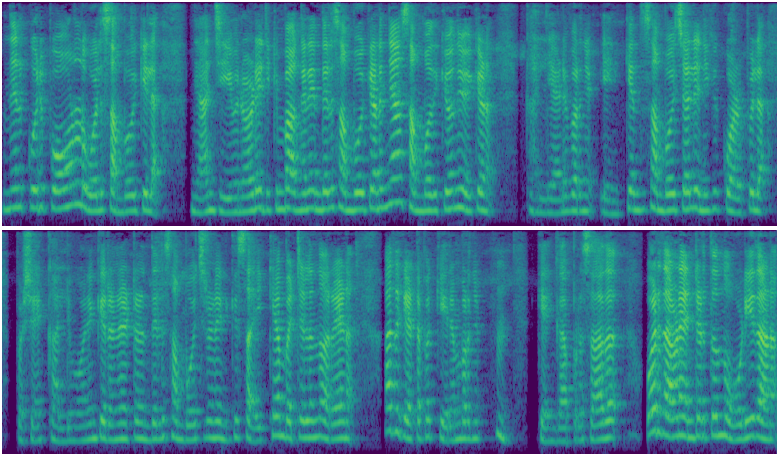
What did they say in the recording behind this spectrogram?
നിനക്കൊരു പോണുള്ള പോലും സംഭവിക്കില്ല. ഞാൻ ജീവനോടെ ഇരിക്കുമ്പോൾ അങ്ങനെ എന്തെങ്കിലും സംഭവിക്കുകയാണെങ്കിൽ ഞാൻ സമ്മതിക്കുമെന്ന് ചോദിക്കണം കല്യാണി പറഞ്ഞു എനിക്ക് എന്ത് സംഭവിച്ചാലും എനിക്ക് കുഴപ്പമില്ല. പക്ഷേ കല്ലുമോനും കിരണേട്ടനും എന്തെങ്കിലും സംഭവിച്ചിട്ടുണ്ടെങ്കിൽ എനിക്ക് സഹിക്കാൻ പറ്റില്ലെന്ന് പറയണം. അത് കേട്ടപ്പോൾ കിരൺ പറഞ്ഞു "ഹും, ഗംഗാപ്രസാദ് ഒരു തവണ എന്റെ അടുത്തുനിന്ന് ഓടിയതാണ്.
